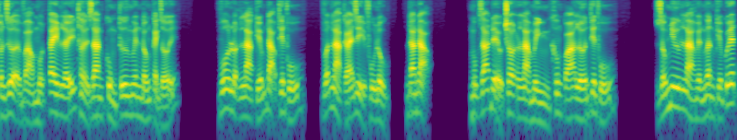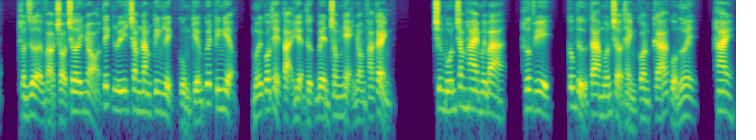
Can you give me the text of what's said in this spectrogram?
Thuần dựa vào một tay lấy thời gian cùng tư nguyên đống cảnh giới. Vô luận là kiếm đạo thiên phú, vẫn là cái gì phụ lục, đan đạo, mục giã đều cho là mình không quá lớn thiên phú. Giống như là huyền ngân kiếm quyết, thuần dựa vào trò chơi nhỏ tích lũy trăm năm kinh lịch cùng kiếm quyết kinh nghiệm, mới có thể tại hiện thực bên trong nhẹ nhõm phá cảnh. Chương bốn trăm hai mươi ba, hương phi, công tử ta muốn trở thành con cá của ngươi. Hai.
